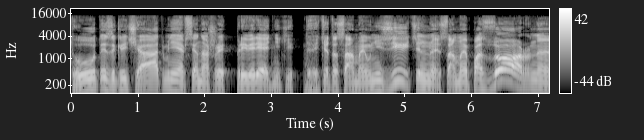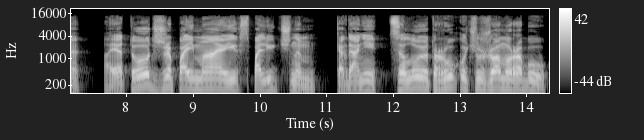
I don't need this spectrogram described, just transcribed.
Тут и закричат мне все наши привередники. Да ведь это самое унизительное, самое позорное. А я тут же поймаю их с поличным, когда они целуют руку чужому рабу.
